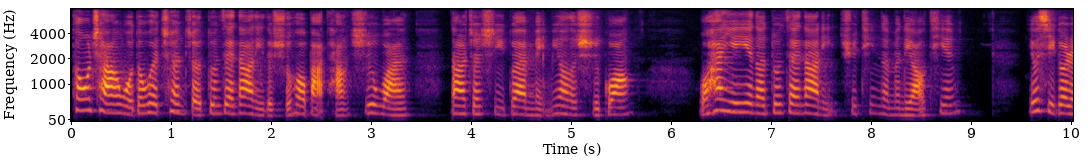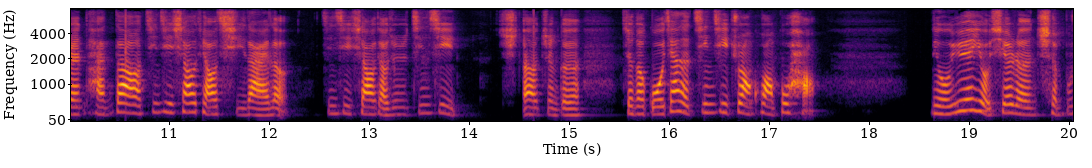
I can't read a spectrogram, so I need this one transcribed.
通常我都会趁着蹲在那里的时候把糖吃完，那真是一段美妙的时光。我和爷爷呢蹲在那里去听人们聊天，有几个人谈到经济萧条期来了。经济萧条就是经济，呃，整个。整个国家的经济状况不好，纽约有些人承不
